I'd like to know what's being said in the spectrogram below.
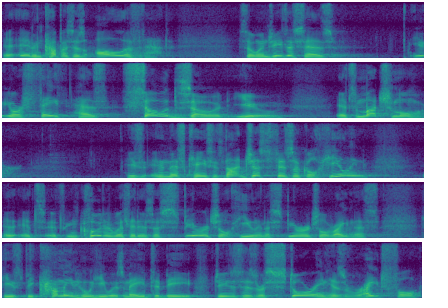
It, it encompasses all of that. So when Jesus says, Your faith has sozoed you, it's much more. He's, in this case, it's not just physical healing, it's, it's included with it is a spiritual healing, a spiritual rightness. He's becoming who he was made to be. Jesus is restoring his rightful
